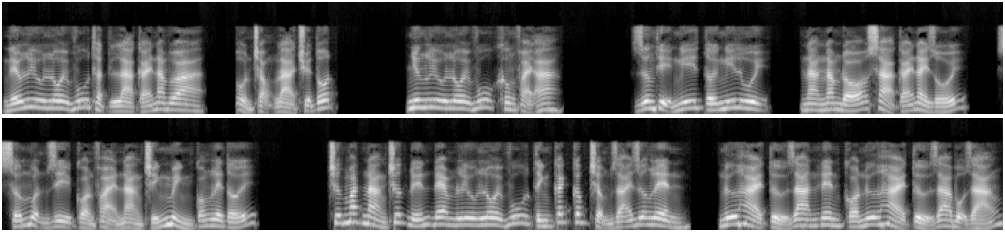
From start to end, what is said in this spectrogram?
nếu lưu lôi vũ thật là cái nam hoa, ổn trọng là chuyện tốt. Nhưng lưu lôi vũ không phải a. Dương thị nghĩ tới nghĩ lui, nàng năm đó xả cái này dối, sớm muộn gì còn phải nàng chính mình cong lên tới. Trước mắt nàng trước đến đem lưu lôi vũ tính cách cấp chậm rãi dưỡng lên, nữ hài tử ra nên có nữ hài tử ra bộ dáng.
